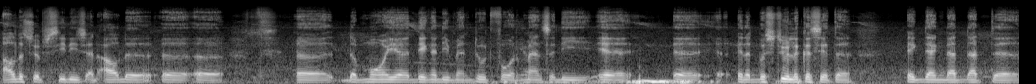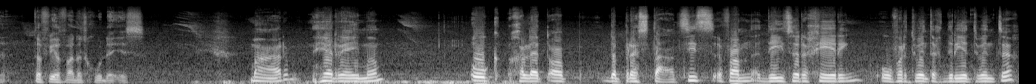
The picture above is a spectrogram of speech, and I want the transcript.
al de subsidies en al de, de mooie dingen die men doet voor mensen die in het bestuurlijke zitten, ik denk dat dat te veel van het goede is. Maar, heer Rijmen, ook gelet op de prestaties van deze regering over 2023.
